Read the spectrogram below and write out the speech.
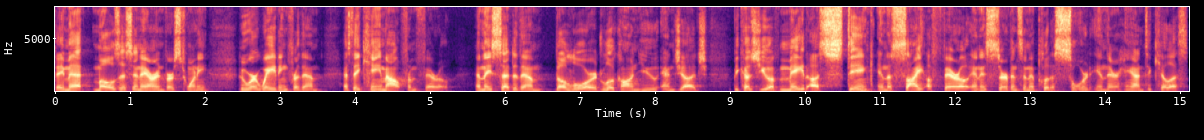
They met Moses and Aaron, verse 20, who were waiting for them as they came out from Pharaoh. And they said to them, The Lord look on you and judge, because you have made us stink in the sight of Pharaoh and his servants and have put a sword in their hand to kill us.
